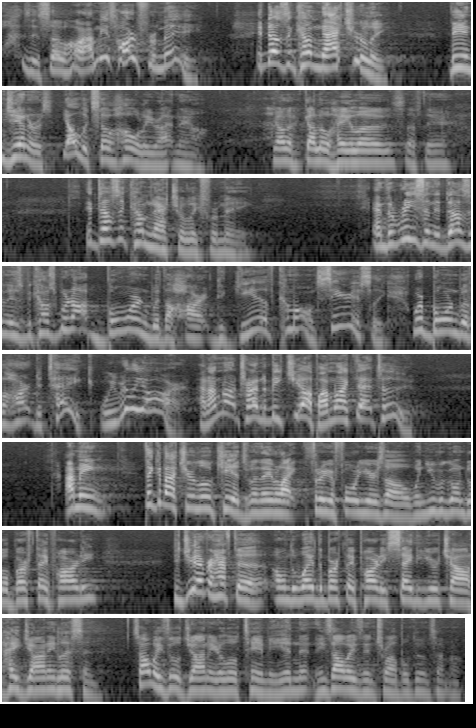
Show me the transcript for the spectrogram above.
Why is it so hard? I mean, it's hard for me. It doesn't come naturally, being generous. Y'all look so holy right now. Y'all got little halos up there. It doesn't come naturally for me. And the reason it doesn't is because we're not born with a heart to give. Come on, seriously. We're born with a heart to take. We really are. And I'm not trying to beat you up, I'm like that too. I mean, think about your little kids when they were like three or four years old, when you were going to a birthday party. Did you ever have to, on the way to the birthday party, say to your child, hey, Johnny, listen? It's always little Johnny or little Timmy, isn't it? He's always in trouble doing something wrong.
